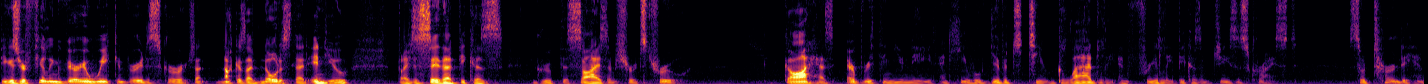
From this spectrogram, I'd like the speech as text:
because you're feeling very weak and very discouraged. Not because I've noticed that in you, but I just say that because a group this size, I'm sure it's true. God has everything you need, and He will give it to you gladly and freely because of Jesus Christ. So turn to Him.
